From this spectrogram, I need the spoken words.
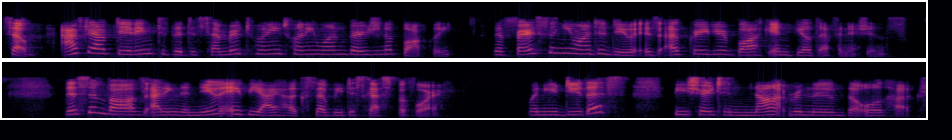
So, after updating to the December 2021 version of Blockly, the first thing you want to do is upgrade your block and field definitions. This involves adding the new API hooks that we discussed before. When you do this, be sure to not remove the old hooks,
